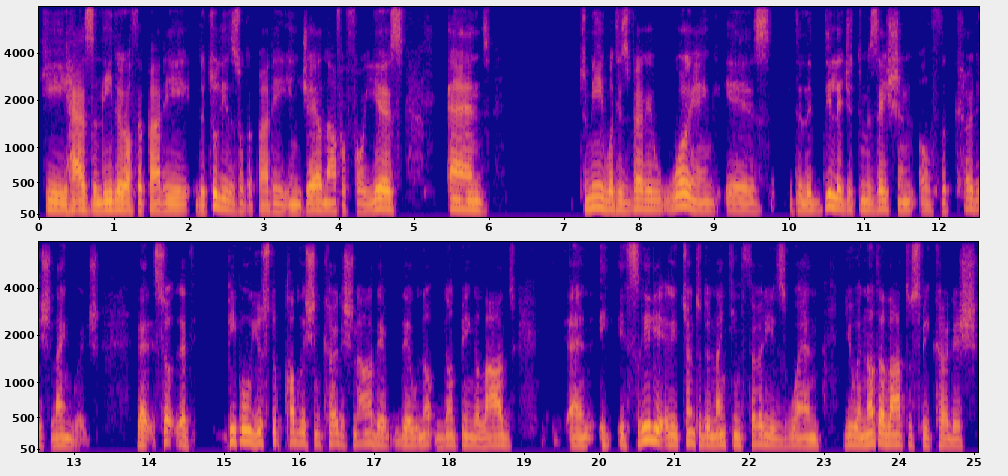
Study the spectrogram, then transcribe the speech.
He has the leader of the party, the two leaders of the party, in jail now for four years, and to me, what is very worrying is the delegitimization of the Kurdish language. That so that people used to publish in Kurdish now they they're not not being allowed, and it, it's really a return to the 1930s when you were not allowed to speak Kurdish.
